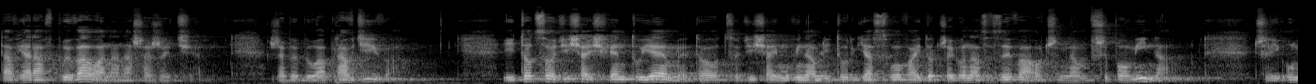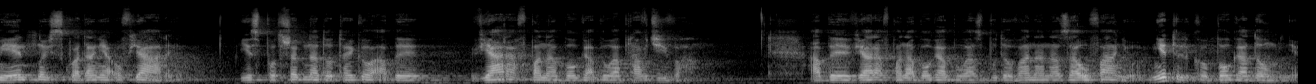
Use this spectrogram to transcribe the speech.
ta wiara wpływała na nasze życie, żeby była prawdziwa. I to, co dzisiaj świętujemy, to, co dzisiaj mówi nam liturgia słowa i do czego nas wzywa, o czym nam przypomina, czyli umiejętność składania ofiary, jest potrzebna do tego, aby wiara w Pana Boga była prawdziwa. Aby wiara w Pana Boga była zbudowana na zaufaniu, nie tylko Boga do mnie,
